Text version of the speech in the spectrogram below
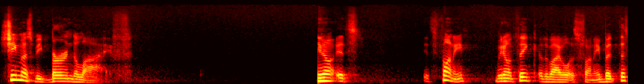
She must be burned alive. You know, it's, it's funny. We don't think of the Bible as funny, but this,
